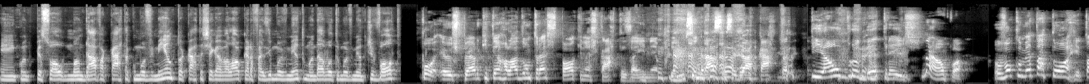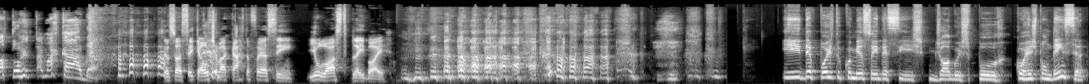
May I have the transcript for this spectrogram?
É, enquanto o pessoal mandava carta com movimento, a carta chegava lá, o cara fazia o movimento, mandava outro movimento de volta. Pô, eu espero que tenha rolado um trash talk nas cartas aí, né? Porque é muito sem graça receber a carta peão pro D3. Não, pô. Eu vou comer tua torre, tua torre tá marcada. Eu só sei que a última carta foi assim: You lost, Playboy. e depois do começo aí desses jogos por correspondência,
